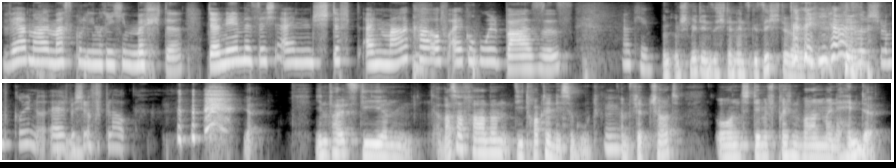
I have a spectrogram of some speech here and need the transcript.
wer mal maskulin riechen möchte, der nehme sich einen Stift, einen Marker auf Alkoholbasis. Okay. Und, und schmiert ihn sich dann ins Gesicht oder ja, so schlumpfgrün, äh, schlumpfblau. Ja. Jedenfalls die ähm, Wasserfarbe, die trocknet nicht so gut Mhm. am Flipchart. Und dementsprechend waren meine Hände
